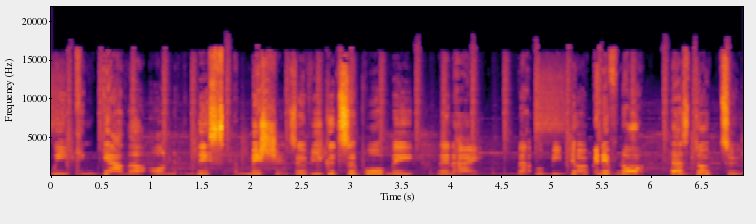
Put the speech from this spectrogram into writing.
we can gather on this mission. So, if you could support me, then hey, that would be dope. And if not, that's dope too.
